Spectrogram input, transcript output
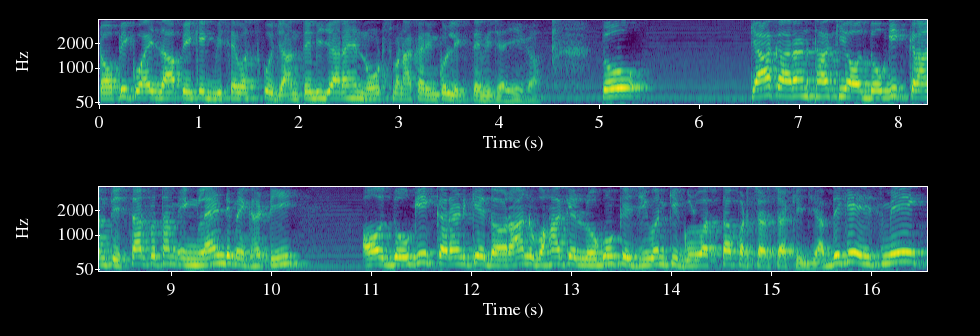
टॉपिक वाइज आप एक एक विषय वस्तु को जानते भी जा रहे हैं नोट्स बनाकर इनको लिखते भी जाइएगा। तो क्या कारण था कि औद्योगिक क्रांति सर्वप्रथम इंग्लैंड में घटी? औद्योगिकरण के दौरान वहाँ के लोगों के जीवन की गुणवत्ता पर चर्चा कीजिए। अब देखिए, इसमें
